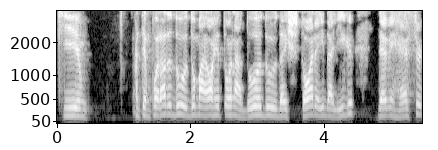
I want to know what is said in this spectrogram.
Que a temporada do, do maior retornador do- da história aí da liga, Devin Hester,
